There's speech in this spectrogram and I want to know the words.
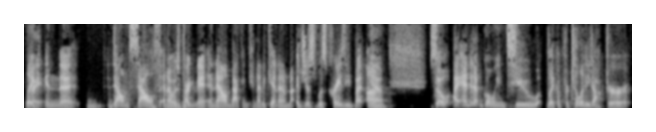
like right. in the down south and i was pregnant and now i'm back in connecticut and i'm not, it just was crazy but um yeah. So I ended up going to like a fertility doctor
